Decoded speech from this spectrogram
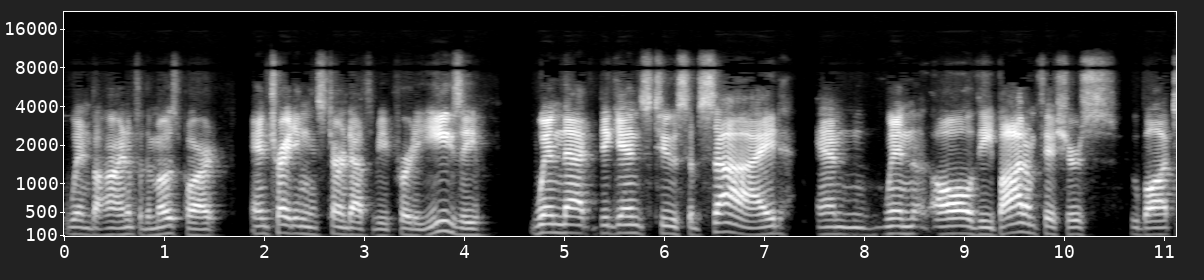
wind behind him for the most part, and trading has turned out to be pretty easy. When that begins to subside, and when all the bottom fishers who bought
